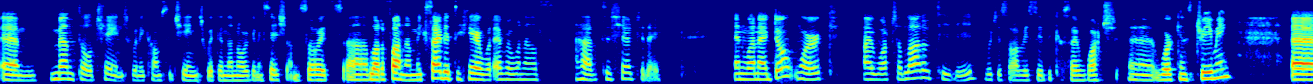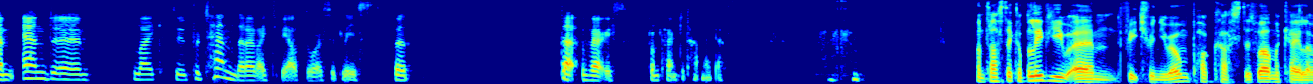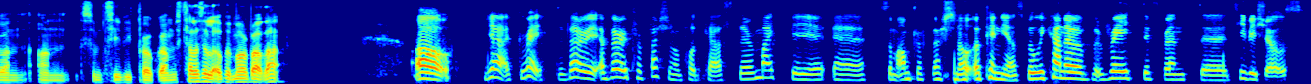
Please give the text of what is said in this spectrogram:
um, mental change when it comes to change within an organization. So it's a lot of fun. I'm excited to hear what everyone else have to share today. And when I don't work, I watch a lot of TV, which is obviously because I watch uh, work in streaming, um, and uh, like to pretend that I like to be outdoors at least. But that varies from time to time, I guess. Fantastic. I believe you um, feature in your own podcast as well, Michaela, on on some TV programs. Tell us a little bit more about that. Oh, yeah, great. Very a very professional podcast. There might be uh, some unprofessional opinions, but we kind of rate different uh, TV shows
